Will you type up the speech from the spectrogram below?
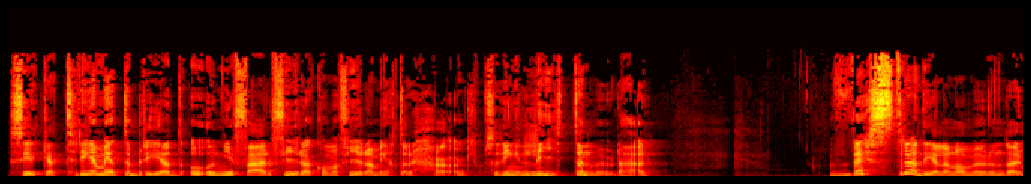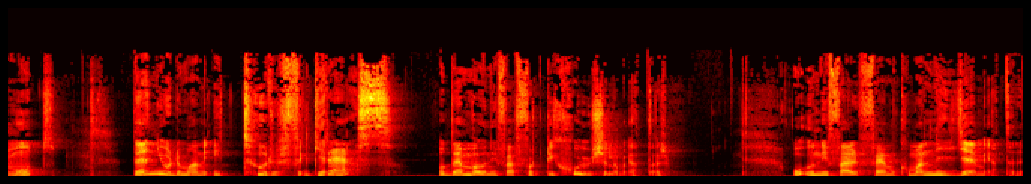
Cirka 3 meter bred och ungefär 4,4 meter hög, så det är ingen liten mur det här. Västra delen av muren däremot, den gjorde man i turfgräs och den var ungefär 47 kilometer. Och ungefär 5,9 meter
